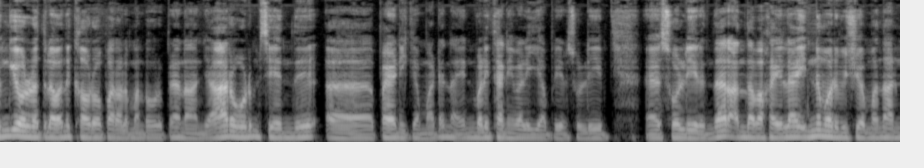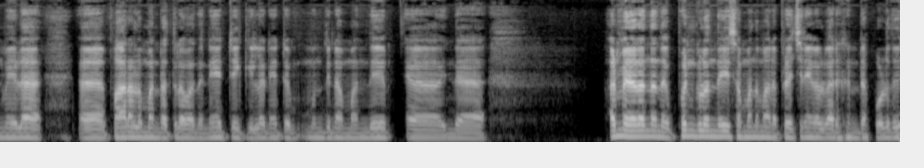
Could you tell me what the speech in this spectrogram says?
எங்கேயோ ஒரு இடத்துல வந்து கௌரவ பாராளுமன்ற உறுப்பினர் நான் யாரோடும் சேர்ந்து பயணிக்க மாட்டேன். நான் என் வழி தனி வழி அப்படின்னு சொல்லி சொல்லியிருந்தார். அந்த வகையில் இன்னும் ஒரு விஷயம் வந்து அண்மையில் பாராளுமன்றத்தில் வந்து நேற்றைக்கு இல்லை நேற்று முன்தினம் வந்து இந்த அண்மையில் அந்த பெண் குழந்தை சம்பந்தமான பிரச்சனைகள் வருகின்ற பொழுது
